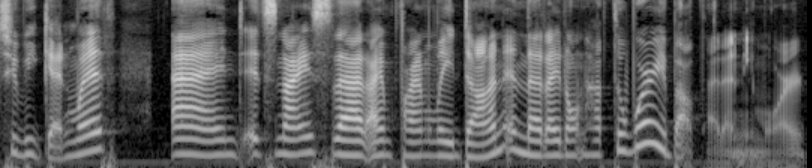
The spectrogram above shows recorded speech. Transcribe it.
to begin with. And it's nice that I'm finally done and that I don't have to worry about that anymore.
